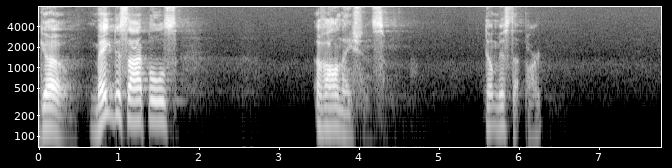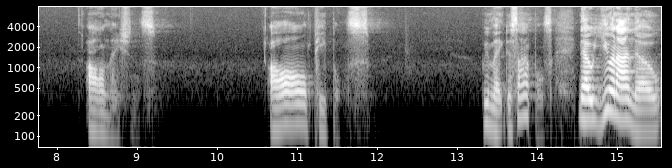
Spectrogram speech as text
Go, make disciples of all nations. Don't miss that part. All nations, all peoples. We make disciples. Now, you and I know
